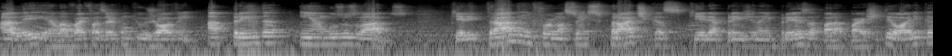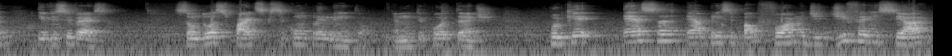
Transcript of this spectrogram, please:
a lei ela vai fazer com que o jovem aprenda em ambos os lados, que ele traga informações práticas que ele aprende na empresa para a parte teórica e vice-versa são duas partes que se complementam. É muito importante. Porque essa é a principal forma de diferenciar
